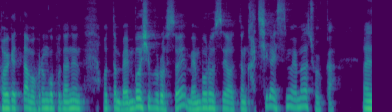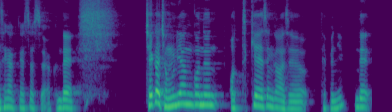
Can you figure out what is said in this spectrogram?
벌겠다 뭐 그런 것보다는 어떤 멤버십으로서의 멤버로서의 어떤 가치가 있으면 얼마나 좋을까라는 생각도 했었어요. 근데 제가 정리한 거는 어떻게 생각하세요, 대표님? 근데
